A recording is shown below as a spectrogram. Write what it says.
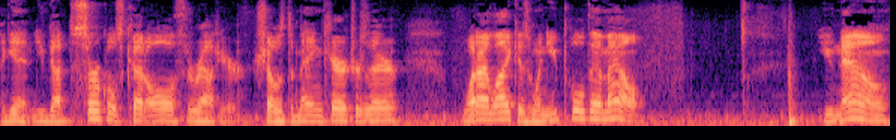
Again, you've got the circles cut all throughout here. Shows the main characters there. What I like is when you pull them out, you now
